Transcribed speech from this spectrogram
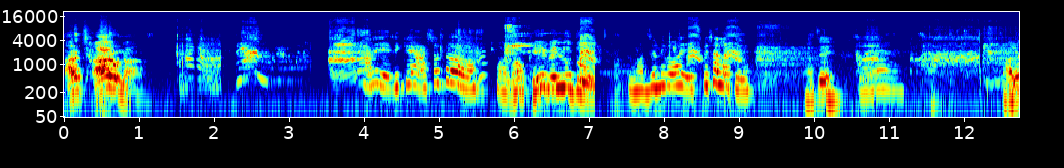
আরে ছাড়ো না। আরে এদিকে আসো তো। আর সব খেয়ে ফেলল তো। তোমার জন্য বাবা স্পেশাল আছে। আছে? হ্যাঁ। তাহলে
